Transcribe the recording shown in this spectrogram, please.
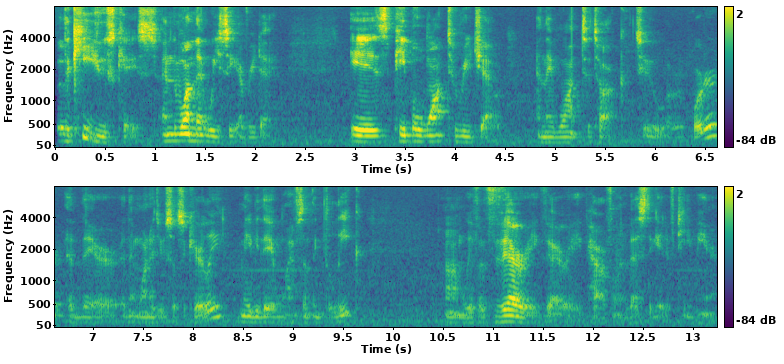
The key use case, and the one that we see every day, is people want to reach out and they want to talk to a reporter, and they're and they want to do so securely. Maybe they have something to leak. Um, we have a very very powerful investigative team here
